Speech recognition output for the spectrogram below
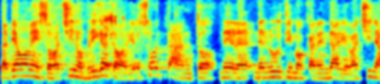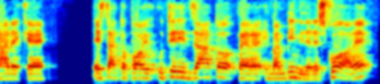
l'abbiamo messo vaccino obbligatorio soltanto nel, nell'ultimo calendario vaccinale che è stato poi utilizzato per i bambini delle scuole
